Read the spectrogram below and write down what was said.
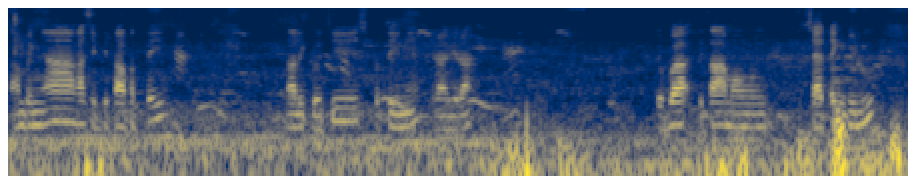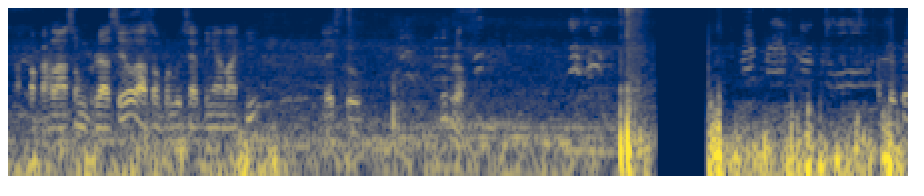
sampingnya kasih pita peti. Tali goci seperti ini kira-kira. Coba kita mau setting dulu apakah langsung berhasil atau perlu settingan lagi? Let's go. Ini bro Cái.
